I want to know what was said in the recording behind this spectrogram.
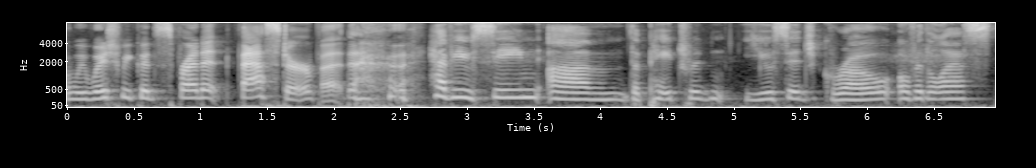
We wish we could spread it faster, but Have you seen um, the patron usage grow over the last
